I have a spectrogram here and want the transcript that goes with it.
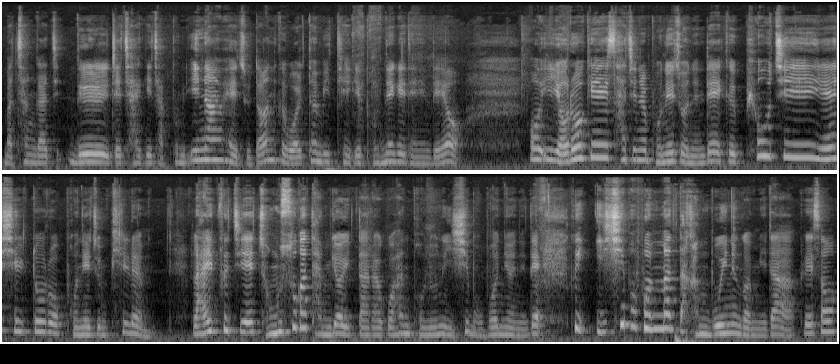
마찬가지 늘 이제 자기 작품을 인화해 주던 그 월터 미티에게 보내게 되는데요. 어, 이 여러 개의 사진을 보내줬는데 그 표지에 실도로 보내준 필름 라이프지에 정수가 담겨 있다라고 한 번호는 25번이었는데 그 25번만 딱 안 보이는 겁니다. 그래서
